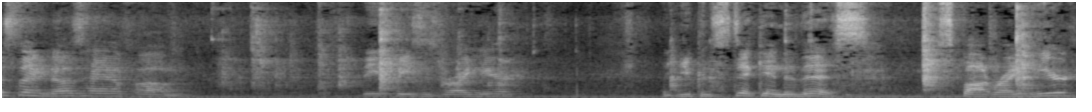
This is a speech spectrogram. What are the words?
This thing does have um, these pieces right here that you can stick into this spot right here.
